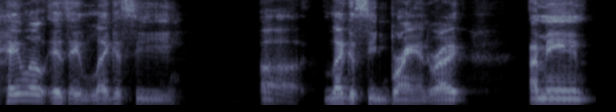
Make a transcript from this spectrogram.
Halo is a legacy, uh, legacy brand, right? I mean,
